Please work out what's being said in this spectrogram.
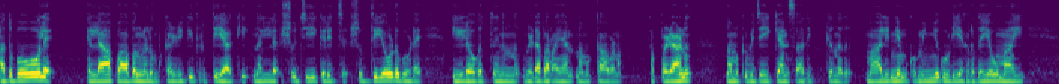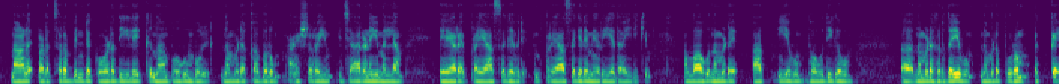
അതുപോലെ എല്ലാ പാപങ്ങളും കഴുകി വൃത്തിയാക്കി നല്ല ശുചീകരിച്ച് ശുദ്ധിയോടുകൂടെ ഈ ലോകത്ത് നിന്ന് വിട പറയാൻ നമുക്കാവണം. അപ്പോഴാണ് നമുക്ക് വിജയിക്കാൻ സാധിക്കുന്നത്. മാലിന്യം കുമിഞ്ഞുകൂടിയ ഹൃദയവുമായി നാളെ പടച്ചറബിന്റെ കോടതിയിലേക്ക് നാം പോകുമ്പോൾ നമ്മുടെ ഖബറും അഷറയും വിചാരണയുമെല്ലാം ഏറെ പ്രയാസകര പ്രയാസകരമേറിയതായിരിക്കും. അള്ളാഹു നമ്മുടെ ആത്മീയവും ഭൗതികവും നമ്മുടെ ഹൃദയവും നമ്മുടെ പുറം ഒക്കെ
